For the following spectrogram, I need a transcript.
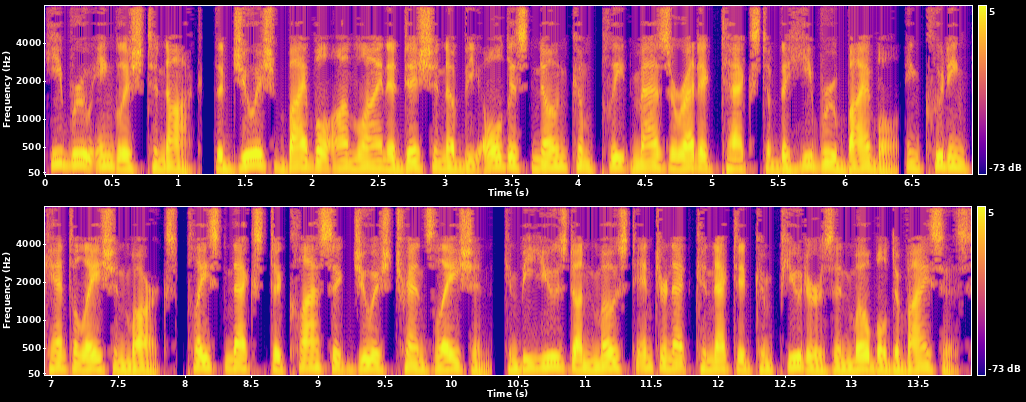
Hebrew-English Tanakh, the Jewish Bible online edition of the oldest known complete Masoretic text of the Hebrew Bible including cantillation marks placed next to classic Jewish translation, can be used on most Internet-connected computers and mobile devices.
